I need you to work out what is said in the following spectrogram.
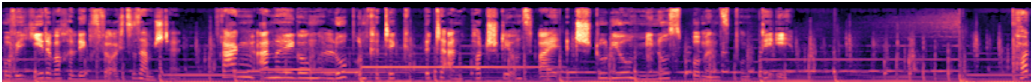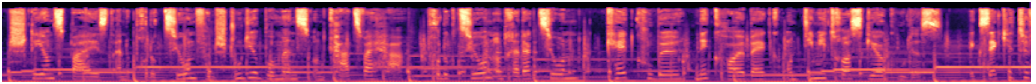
wo wir jede Woche Links für euch zusammenstellen. Fragen, Anregungen, Lob und Kritik bitte an podsteh-uns-bei-studio-bummens.de. Pod Steh uns bei ist eine Produktion von Studio Bummens und K2H. Produktion und Redaktion Kate Kubel, Nick Heubeck und Dimitros Georgoulis. Executive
